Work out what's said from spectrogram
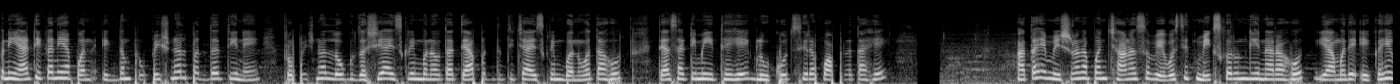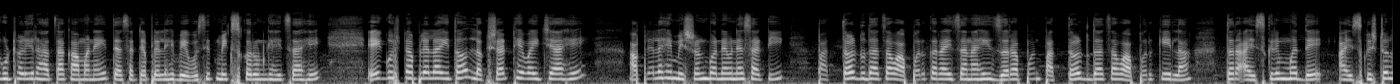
पण या ठिकाणी आपण एकदम प्रोफेशनल पद्धतीने प्रोफेशनल लोक जशी आईस्क्रीम बनवतात त्या पद्धतीची आईस्क्रीम बनवत आहोत. त्यासाठी मी इथे हे ग्लुकोज सिरप वापरत आहे. आता हे मिश्रण आपण छान असं व्यवस्थित मिक्स करून घेणार आहोत. यामध्ये एकही गुठळी राहता कामा नये. त्यासाठी आपल्याला हे व्यवस्थित मिक्स करून घ्यायचं आहे. एक गोष्ट आपल्याला इथं लक्षात ठेवायची आहे. आपल्याला हे मिश्रण बनवण्यासाठी पातळ दुधाचा वापर करायचा नाही. जर आपण पातळ दुधाचा वापर केला तर आईस्क्रीममध्ये आईस्क्रिस्टल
